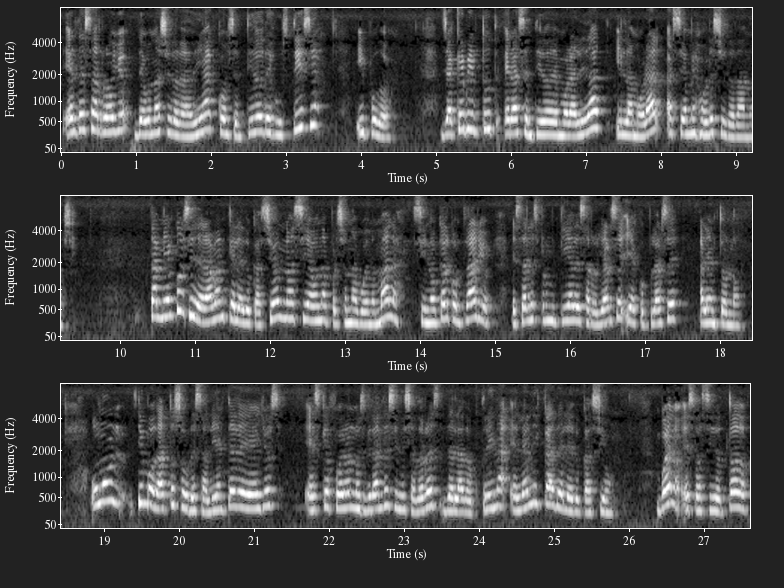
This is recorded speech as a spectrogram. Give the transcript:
el desarrollo de una ciudadanía con sentido de justicia y pudor ya que virtud era sentido de moralidad y la moral hacía mejores ciudadanos. También consideraban que la educación no hacía a una persona buena o mala, sino que al contrario, ésta les permitía desarrollarse y acoplarse al entorno. Un último dato sobresaliente de ellos es que fueron los grandes iniciadores de la doctrina helénica de la educación. Bueno, esto ha sido todo.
